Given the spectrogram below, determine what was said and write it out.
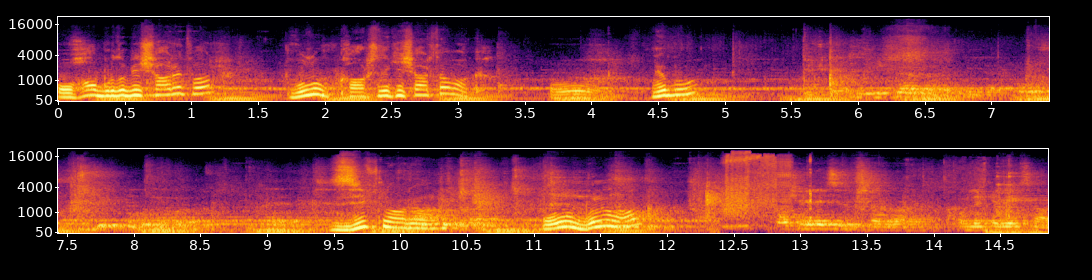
Oha burada bir işaret var. Oğlum karşıdaki işarete bak. Ne bu? Zif mi arıyor? Oğlum bu ne lan? O şeyle çizmişler bak. O lekeleri sağ.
